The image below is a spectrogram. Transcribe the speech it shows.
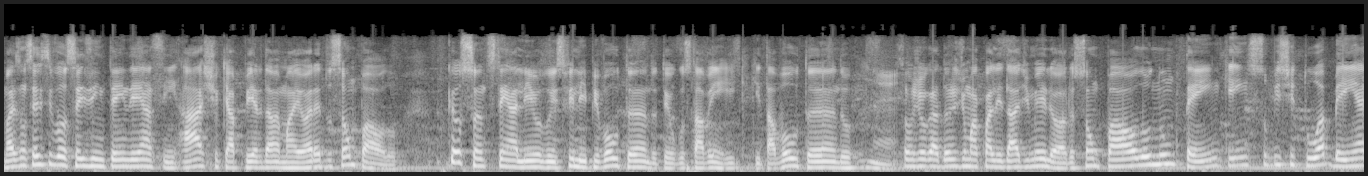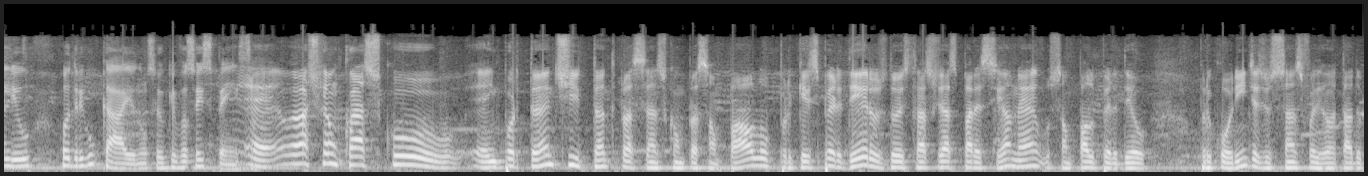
Mas não sei se vocês entendem assim, acho que a perda maior é do São Paulo. Porque o Santos tem ali o Luiz Felipe voltando, tem o Gustavo Henrique que tá voltando. É. São jogadores de uma qualidade melhor. O São Paulo não tem quem substitua bem ali o Rodrigo Caio. Não sei o que vocês pensam. É, eu acho que é um clássico é, importante tanto para Santos como para São Paulo, porque eles perderam os dois clássicos já se pareciam, né? O São Paulo perdeu para o Corinthians e o Santos foi derrotado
